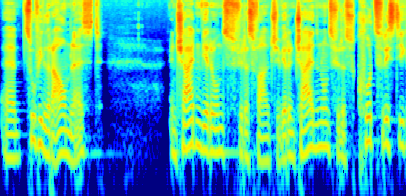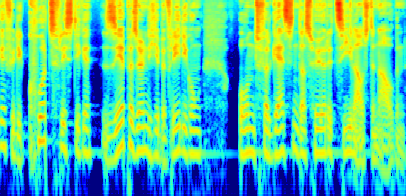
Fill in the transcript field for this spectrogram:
äh, zu viel Raum lässt, entscheiden wir uns für das Falsche. Wir entscheiden uns für das Kurzfristige, für die kurzfristige, sehr persönliche Befriedigung und vergessen das höhere Ziel aus den Augen.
